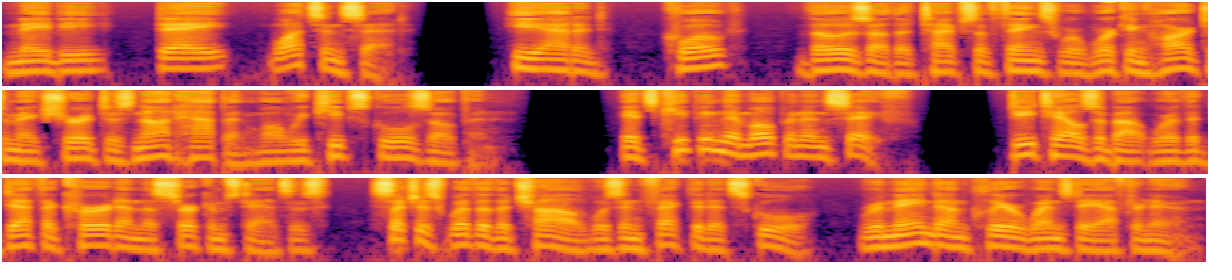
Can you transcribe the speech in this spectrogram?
maybe, day, Watson said. He added, quote, those are the types of things we're working hard to make sure it does not happen while we keep schools open. It's keeping them open and safe. Details about where the death occurred and the circumstances, such as whether the child was infected at school, remained unclear Wednesday afternoon.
